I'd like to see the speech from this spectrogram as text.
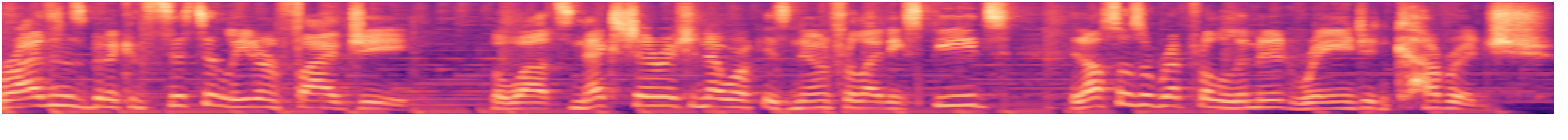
Verizon has been a consistent leader in 5G, but while its next generation network is known for lightning speeds, it also has a rep for limited range and coverage.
